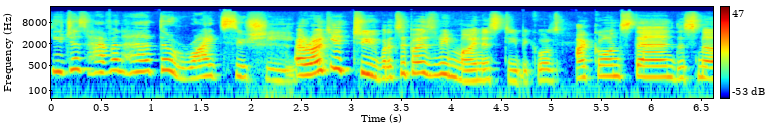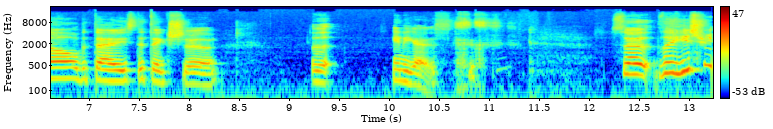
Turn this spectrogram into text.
You just haven't had the right sushi. I wrote you two, but it's supposed to be minus two because I can't stand the smell, the taste, the texture. Ugh. Any case. So the history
